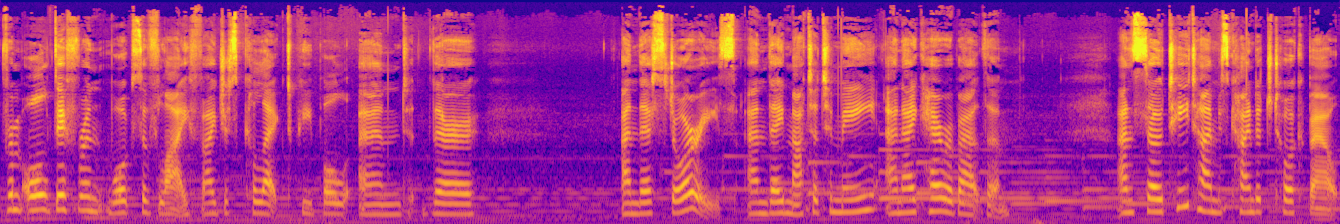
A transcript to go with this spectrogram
from all different walks of life. I just collect people and their and their stories and they matter to me and I care about them. And so tea time is kind of to talk about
